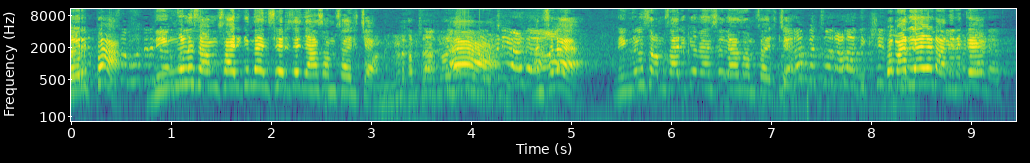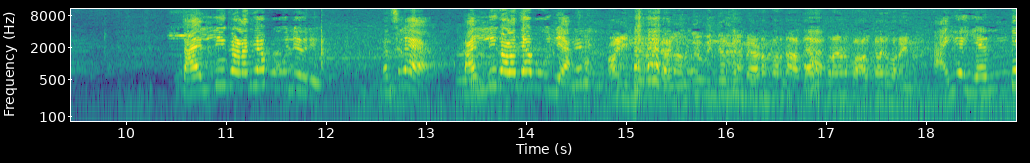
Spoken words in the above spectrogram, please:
വെറുപ്പാ? നിങ്ങൾ സംസാരിക്കുന്ന അനുസരിച്ച് ഞാൻ സംസാരിച്ചേ. നിങ്ങൾ സംസാരിച്ചു? മനസ്സിലായോ? നിങ്ങൾ സംസാരിക്കുന്ന വെച്ചാൽ ഞാൻ സംസാരിച്ചേ. മതിയായടാ നിനക്ക്? തല്ലി കളഞ്ഞാ പോവില്ല അവർ? മനസ്സിലായ? തല്ലി കളഞ്ഞാ പോവില്ല ആ ഇന്റർവ്യൂ യൂട്യൂബ് ഇന്റർവ്യൂ മാഡം പറഞ്ഞ അതേ അഭിപ്രായമാണ് ഇപ്പൊ പറയുന്നത്. അയ്യോ എന്ത്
